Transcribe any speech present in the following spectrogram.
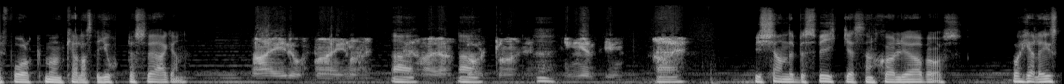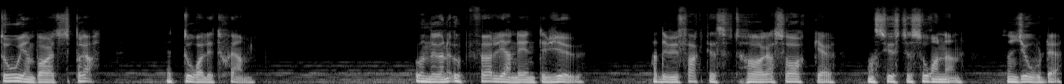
i folkmun kallas för Hjortesvägen. Nej då, nej, nej. Nej, Det har jag nej. hört. Nej. Ingenting. Nej. Vi kände besvikelsen skölja över oss. Var hela historien bara ett spratt? Ett dåligt skämt? Under en uppföljande intervju hade vi faktiskt fått höra saker från systersonen som gjorde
